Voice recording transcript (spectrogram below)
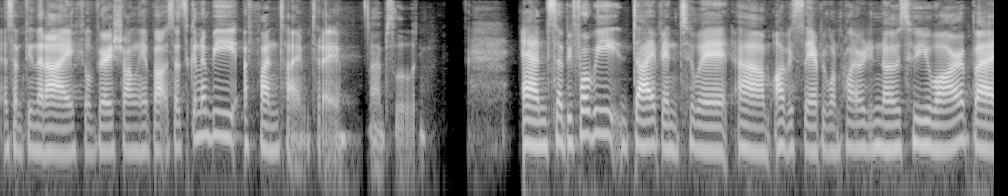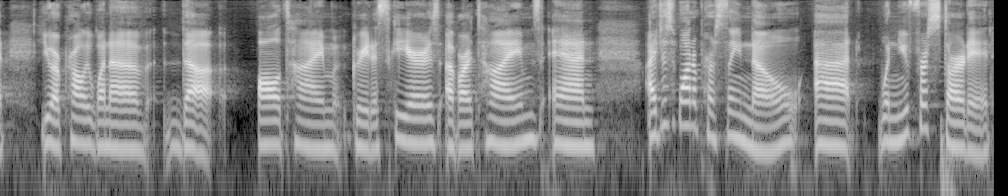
and something that I feel very strongly about. So it's going to be a fun time today. Absolutely. And so before we dive into it, um, obviously everyone probably already knows who you are, but you are probably one of the all time greatest skiers of our times. And I just want to personally know at when you first started,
